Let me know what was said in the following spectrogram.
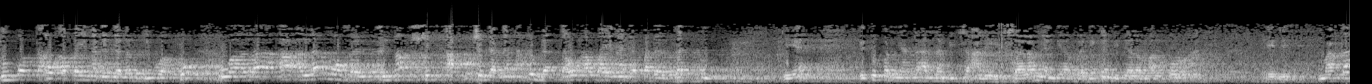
Engkau tahu apa yang ada dalam jiwaku. Wala a'lamu fi nafsi. Aku sedangkan aku tidak tahu apa yang ada pada zatmu. Ya, itu pernyataan Nabi SAW yang diabadikan di dalam Al-Quran. Ini. Maka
